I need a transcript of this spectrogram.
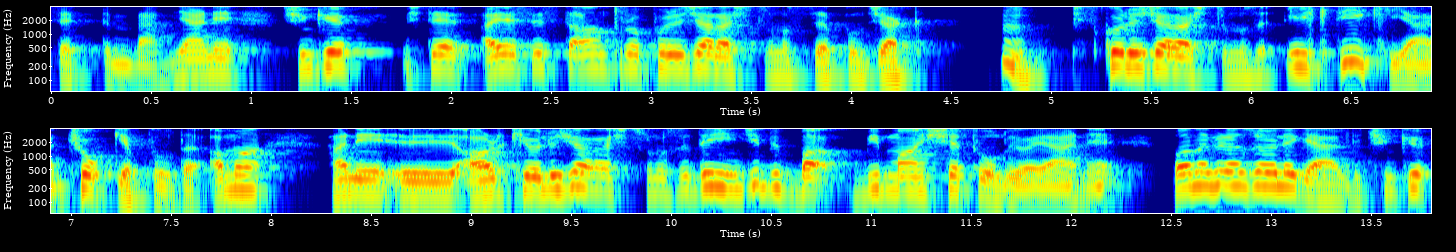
hissettim ben. Yani çünkü işte ISS'te antropoloji araştırması yapılacak. Hı, psikoloji araştırması ilk değil ki yani çok yapıldı ama hani e, arkeoloji araştırması deyince bir ba- bir manşet oluyor yani. Bana biraz öyle geldi. Çünkü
